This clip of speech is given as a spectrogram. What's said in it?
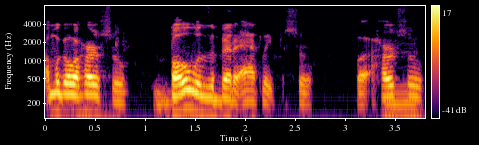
I'm gonna go with Herschel. Bo was a better athlete for sure, but Herschel,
